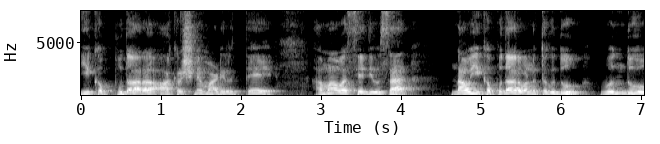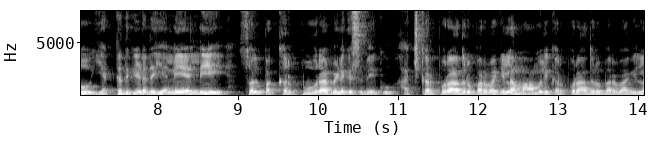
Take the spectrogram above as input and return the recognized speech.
ಈ ಕಪ್ಪು ದಾರ ಆಕರ್ಷಣೆ ಮಾಡಿರುತ್ತೆ. ಅಮಾವಾಸ್ಯೆ ದಿವಸ ನಾವು ಈ ಕಪ್ಪು ದಾರವನ್ನು ತೆಗೆದು ಒಂದು ಎಕ್ಕದ ಗಿಡದ ಎಲೆಯಲ್ಲಿ ಸ್ವಲ್ಪ ಕರ್ಪೂರ ಬೆಳಗಿಸಬೇಕು. ಹಚ್ಚ ಕರ್ಪೂರ ಆದರೂ ಪರವಾಗಿಲ್ಲ, ಮಾಮೂಲಿ ಕರ್ಪೂರ ಆದರೂ ಪರವಾಗಿಲ್ಲ.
